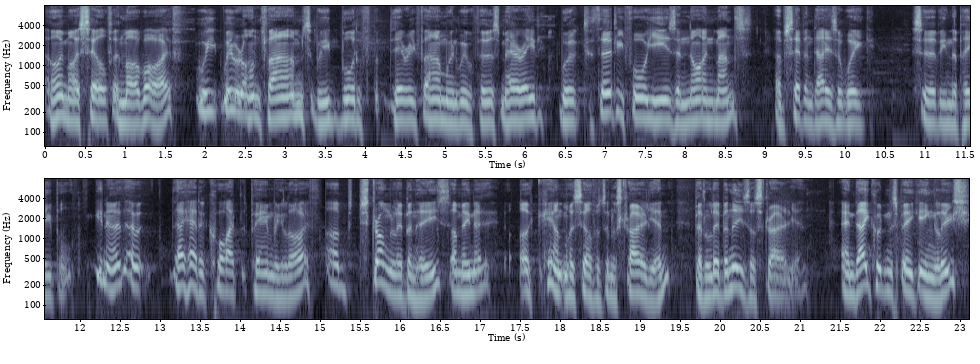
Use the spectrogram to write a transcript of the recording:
I myself and my wife, we, we were on farms. We bought a f- dairy farm when we were first married. Worked 34 years and nine months of seven days a week serving the people. You know, they, were, they had a quiet family life. I'm strong Lebanese. I mean, uh, I count myself as an Australian, but a Lebanese Australian. And they couldn't speak English,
